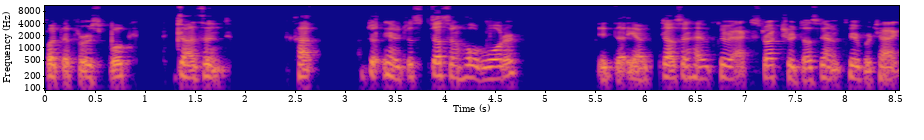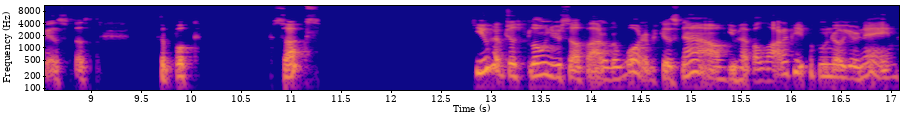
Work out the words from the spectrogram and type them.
but the first book doesn't cut, you know, just doesn't hold water. It you know doesn't have clear act structure, doesn't have a clear protagonist. Does the book sucks? You have just blown yourself out of the water because now you have a lot of people who know your name,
